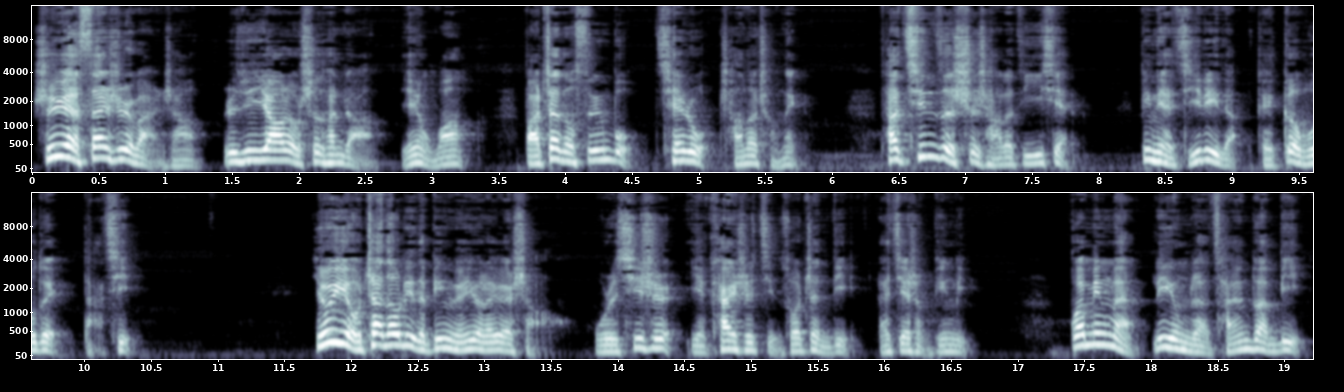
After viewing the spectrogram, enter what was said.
十月三十日晚上，日军幺六师团长严永汪把战斗司令部迁入常德城内，他亲自视察了第一线。并且极力的给各部队打气。由于有战斗力的兵员越来越少，五十七师也开始紧缩阵地来节省兵力。官兵们利用着残垣断壁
